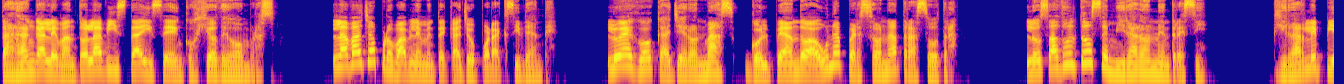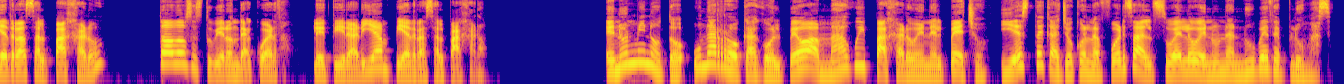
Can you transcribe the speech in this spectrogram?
Taranga levantó la vista y se encogió de hombros. La valla probablemente cayó por accidente. Luego cayeron más, golpeando a una persona tras otra. Los adultos se miraron entre sí. ¿Tirarle piedras al pájaro? Todos estuvieron de acuerdo. Le tirarían piedras al pájaro. En un minuto, una roca golpeó a Maui pájaro en el pecho y este cayó con la fuerza al suelo en una nube de plumas.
